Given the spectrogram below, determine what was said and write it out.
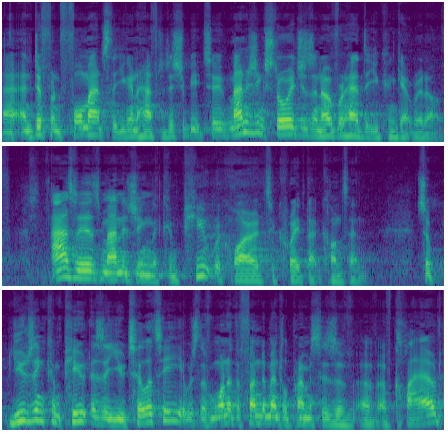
uh, and different formats that you're going to have to distribute to. Managing storage is an overhead that you can get rid of, as is managing the compute required to create that content. So, using compute as a utility, it was the, one of the fundamental premises of, of, of cloud,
